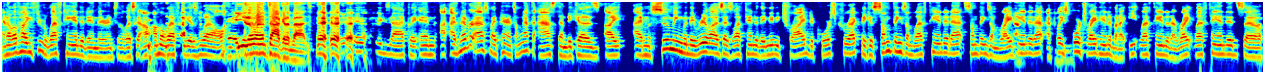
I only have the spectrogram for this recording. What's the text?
And I love how you threw left-handed in there into the list. I'm a lefty as well. Yeah, you know what I'm talking about. exactly. And I've never asked my parents. I'm gonna have to ask them because I I'm assuming when they realized I was left-handed, they maybe tried to course correct because some things I'm left-handed at, some things I'm right-handed at. I play mm-hmm. sports right-handed, but I eat left-handed. I write left-handed. So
